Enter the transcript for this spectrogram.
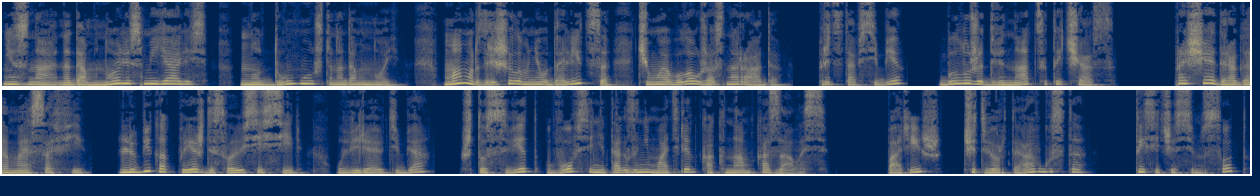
Не знаю, надо мной ли смеялись, но думаю, что надо мной. Мама разрешила мне удалиться, чему я была ужасно рада. Представь себе, был уже двенадцатый час. «Прощай, дорогая моя Софи, люби, как прежде, свою Сесиль. Уверяю тебя, что свет вовсе не так занимателен, как нам казалось. Париж, 4 августа 1700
